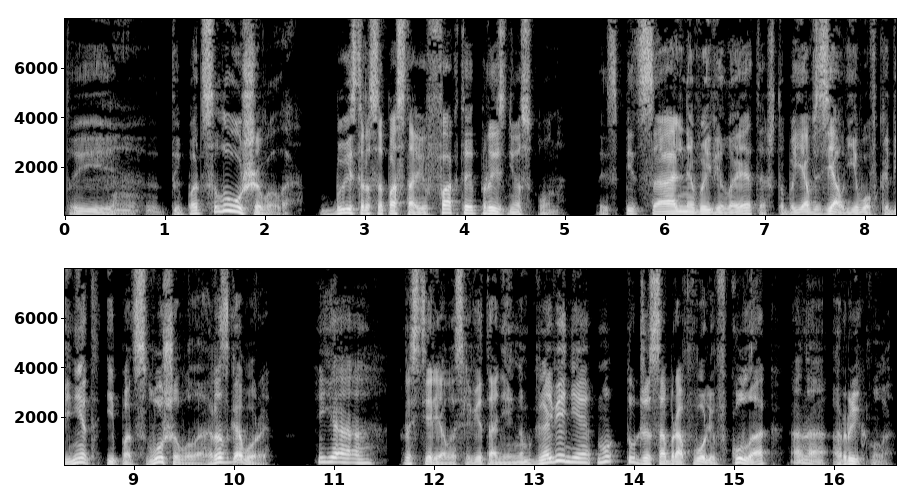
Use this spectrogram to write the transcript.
«Ты... ты подслушивала», — быстро сопоставив факты, произнес он. «Ты специально вывела это, чтобы я взял его в кабинет и подслушивала разговоры». «Я...» — растерялась левитание на мгновение, но тут же, собрав волю в кулак, она рыкнула.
